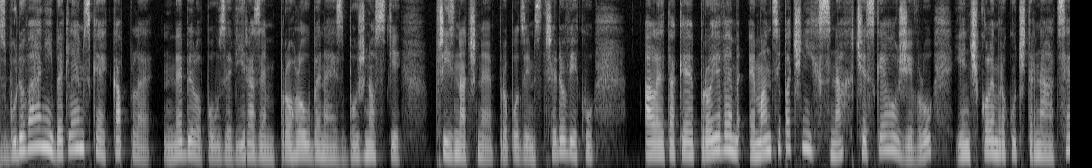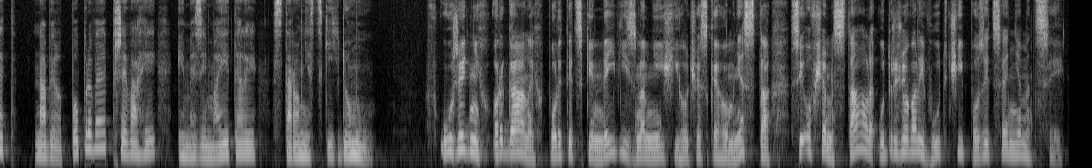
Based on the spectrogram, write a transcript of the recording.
Zbudování betlémské kaple nebylo pouze výrazem prohloubené zbožnosti, příznačné pro podzim středověku, ale také projevem emancipačních snah českého živlu, jenž kolem roku 1400 nabil poprvé převahy i mezi majiteli staroměstských domů. V úředních orgánech politicky nejvýznamnějšího českého města si ovšem stále udržovali vůdčí pozice Němci –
